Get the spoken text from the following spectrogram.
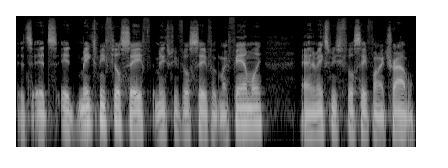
It's it's it makes me feel safe. It makes me feel safe with my family, and it makes me feel safe when I travel.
